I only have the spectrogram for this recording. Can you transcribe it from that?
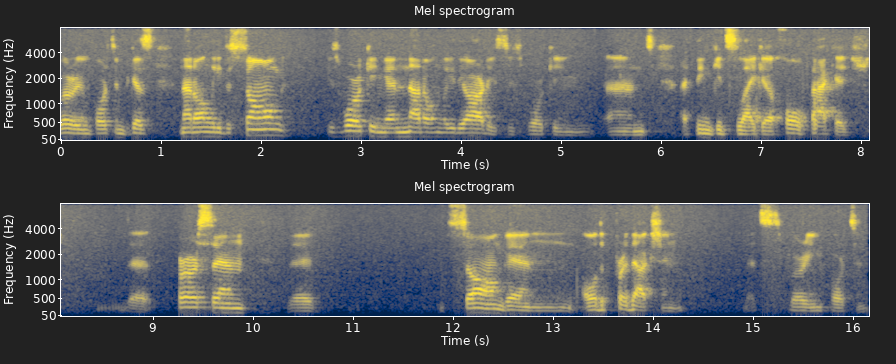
very important because not only the song is working and not only the artist is working, and I think it's like a whole package. The person, the song, and all the production. That's very important.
